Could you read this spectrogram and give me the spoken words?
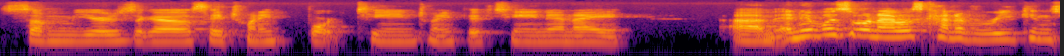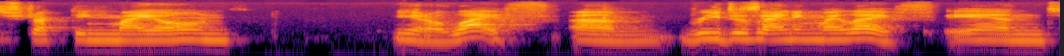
some years ago, say 2014, 2015. And I, um, and it was when I was kind of reconstructing my own, you know, life, um, redesigning my life. And,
